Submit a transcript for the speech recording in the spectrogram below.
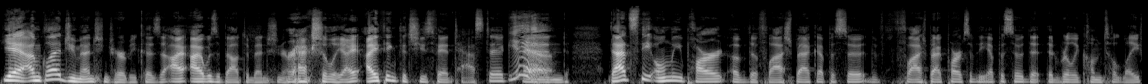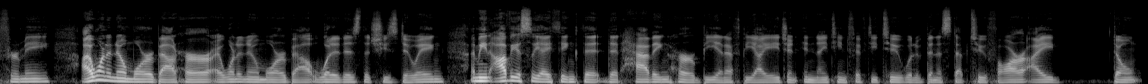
Yeah, I'm glad you mentioned her because I, I was about to mention her actually. I, I think that she's fantastic. Yeah. And that's the only part of the flashback episode, the flashback parts of the episode that, that really come to life for me. I want to know more about her. I want to know more about what it is that she's doing. I mean, obviously, I think that, that having her be an FBI agent in 1952 would have been a step too far. I don't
